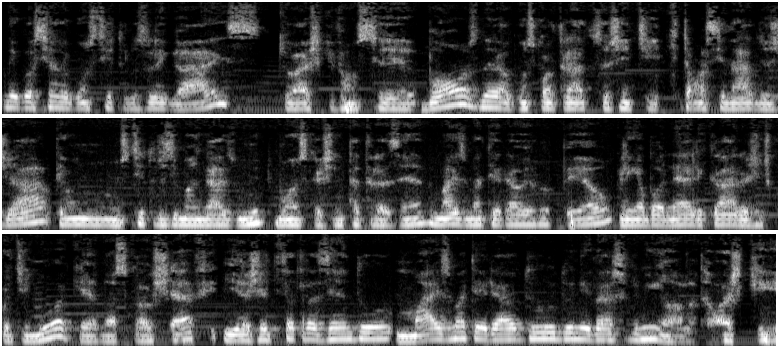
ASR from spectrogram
negociando alguns títulos legais, que eu acho que vão ser bons, né? Alguns contratos a gente que estão assinados já, tem uns títulos de mangás muito bons que a gente está trazendo, mais material europeu. Linha Bonelli, claro, a gente continua, que é nosso carro-chefe, e a gente está trazendo mais material do, do universo do Minhola. Então acho que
